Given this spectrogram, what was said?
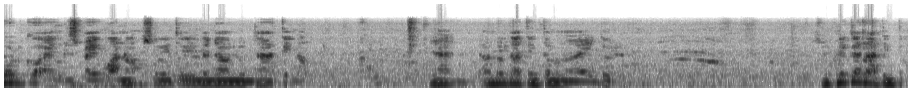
board ko ay Raspberry 1, no? So, ito yung na-download natin, no? Yan. Download natin to mga idol. So, click lang natin to.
